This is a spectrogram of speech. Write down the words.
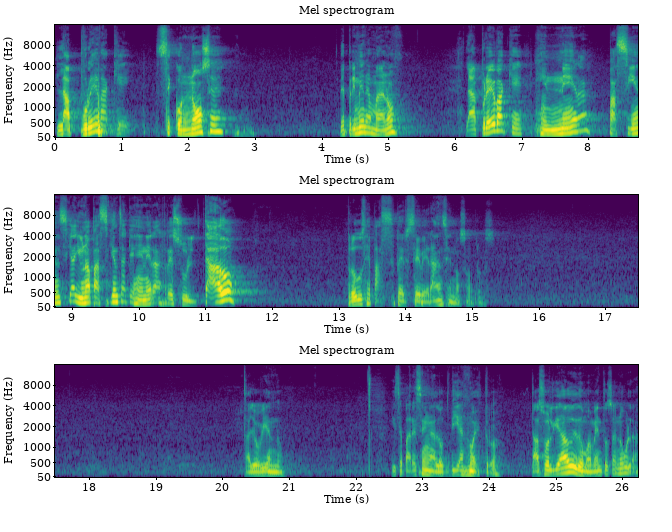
la prueba que se conoce de primera mano, la prueba que genera paciencia y una paciencia que genera resultado, produce perseverancia en nosotros. Está lloviendo. Y se parecen a los días nuestros. Está soleado y de momento se nubla.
